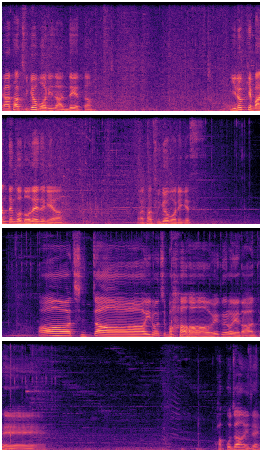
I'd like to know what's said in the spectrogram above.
야 다 죽여버리자. 안 되겠다. 이렇게 만든 거 너네들이야. 아, 다 죽여버리겠어. 아 진짜. 이러지 마. 왜 그래 나한테. 바꾸자 이제.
